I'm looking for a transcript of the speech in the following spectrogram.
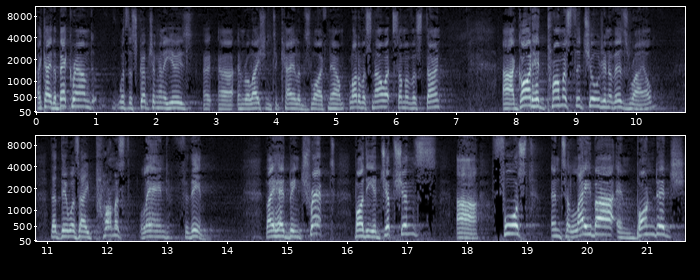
Okay, the background with the scripture I'm going to use uh, uh, in relation to Caleb's life. Now, a lot of us know it, some of us don't. Uh, God had promised the children of Israel that there was a promised land for them. They had been trapped by the Egyptians, uh, forced into labor and bondage,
